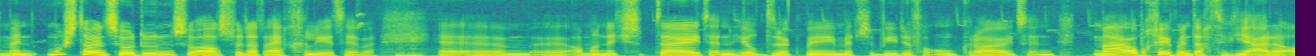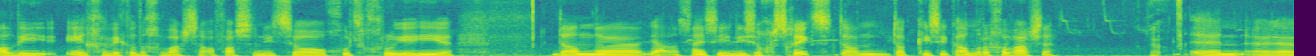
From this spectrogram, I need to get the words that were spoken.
mijn moestuin zo doen zoals we dat eigenlijk geleerd hebben. Mhm. Mm -hmm. He, um, allemaal netjes op tijd en heel druk mee met wieden van onkruid. En, maar op een gegeven moment dacht ik, ja, al die ingewikkelde gewassen, of als ze niet zo goed groeien hier dan, uh, ja, dan zijn ze hier niet zo geschikt. Dan, dan kies ik andere gewassen. Ja. En uh,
